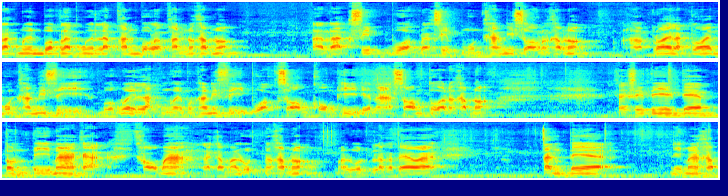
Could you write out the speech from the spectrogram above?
หลักหมื่นบวกหลักหมื่นหลักพันบวกหลักพันนะครับเนาะหลักสิบบวกหลักสิบหมุนครั้งที่สองนะครับเนาะหลักร้อยหลักร้อยหมุนครั้งที่สี่บวกด้วยหลักหน่วยหมุนครั้งที่สี่บวกสองคงที่เดียวหนาสองตัวนะครับเนาะจากสีตีแต่ต้นปีมากอะเขามาแล้วก็มาหลุดนะครับเนาะมาหลุดแล้วก็แต่ว่าตั้งแต่นี่มากครับ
